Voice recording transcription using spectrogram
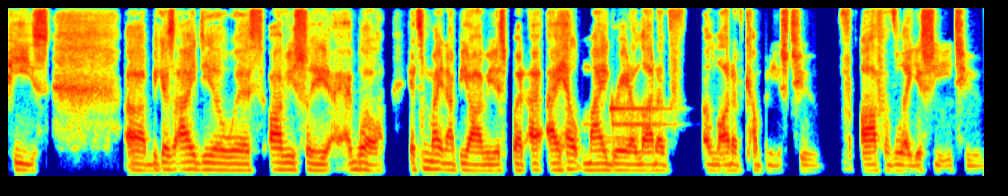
piece. Uh, because I deal with obviously, well, it might not be obvious, but I, I help migrate a lot of a lot of companies to off of legacy to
